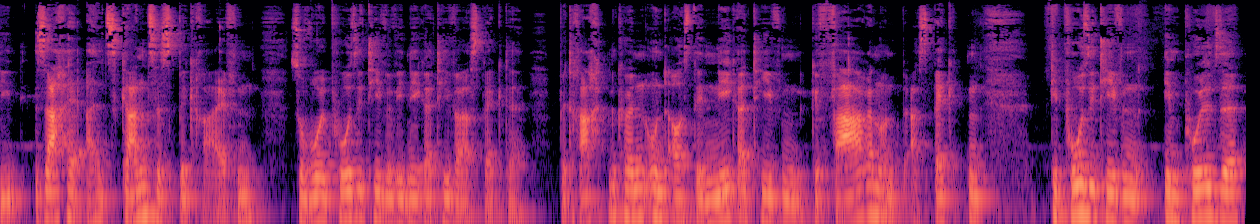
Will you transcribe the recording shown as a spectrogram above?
die Sache als Ganzes begreifen, sowohl positive wie negative Aspekte betrachten können und aus den negativen Gefahren und Aspekten die positiven Impulse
